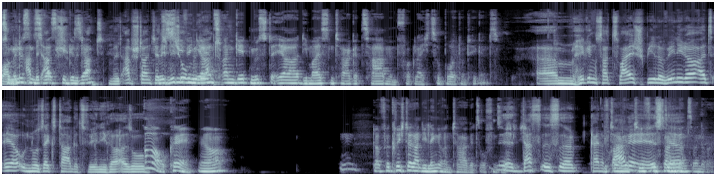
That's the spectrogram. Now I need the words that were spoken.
Zumindest mit, mit was die Gesamt mit, mit Abstand jetzt nicht unbedingt. Yards angeht, müsste er die meisten Targets haben im Vergleich zu Boyd und Higgins. Ähm, Higgins hat zwei Spiele weniger als er und nur sechs Targets weniger. Also ah, okay, ja. Dafür kriegt er dann die längeren Targets offensichtlich. Äh, das ist äh, keine Frage. Er ist, ist der, ganz andere.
